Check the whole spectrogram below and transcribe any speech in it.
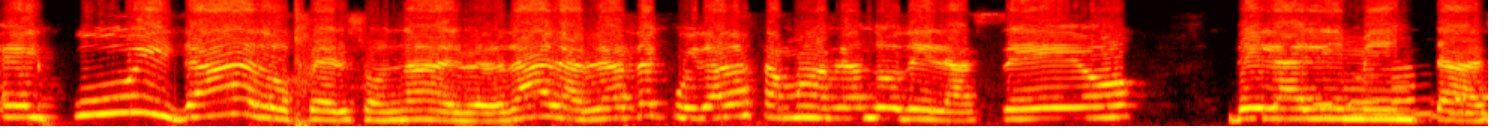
el cuidado personal, ¿verdad? Al hablar de cuidado estamos hablando del aseo, de la alimentación.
